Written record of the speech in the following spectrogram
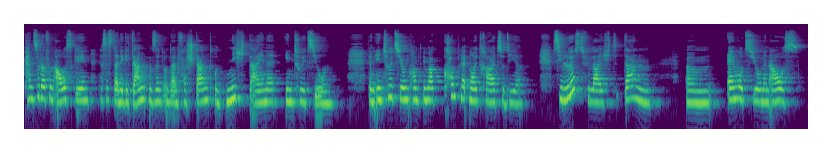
kannst du davon ausgehen, dass es deine Gedanken sind und dein Verstand und nicht deine Intuition. Denn Intuition kommt immer komplett neutral zu dir. Sie löst vielleicht dann ähm, Emotionen aus.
